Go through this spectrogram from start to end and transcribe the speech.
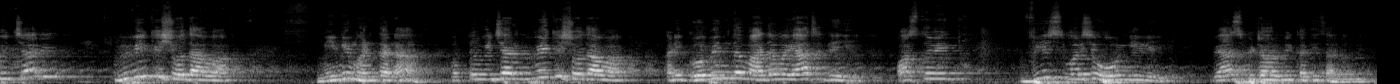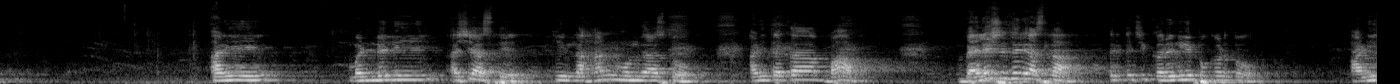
विचार विवेकी शोधावा. मी मी म्हणत ना मग तो विचार विवेकी शोधावा. आणि गोविंद माधव याच देही वास्तविक वीस वर्ष होऊन गेली. व्यासपीठावर मी कधी चालवली नाही. आणि मंडळी अशी असते की लहान मुलगा असतो आणि त्याचा बाप बॅलेन्स जरी असला तरी त्याची करंगली पकडतो. आणि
